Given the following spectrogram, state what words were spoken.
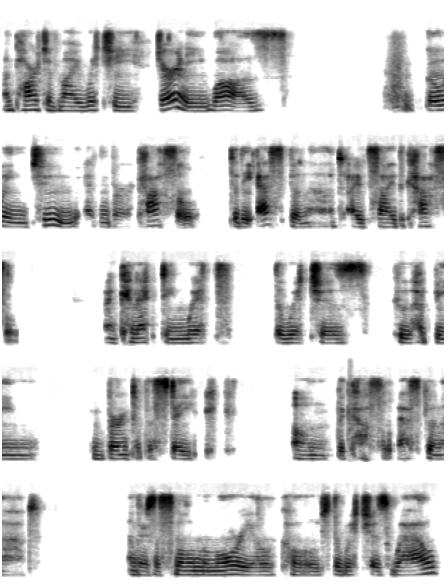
And part of my witchy journey was going to Edinburgh Castle, to the esplanade outside the castle, and connecting with the witches who had been burnt at the stake on the castle esplanade. And there's a small memorial called the Witches' Well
